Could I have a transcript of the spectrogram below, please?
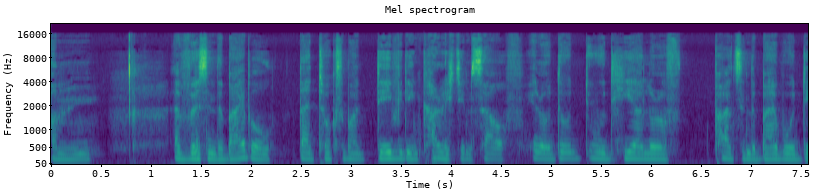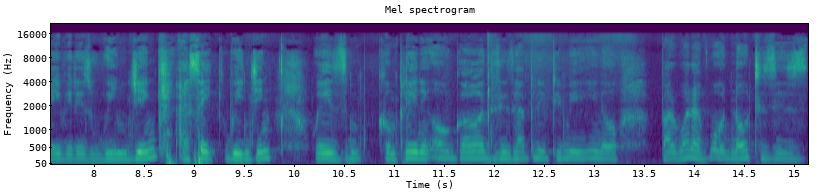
um, a verse in the Bible that talks about David encouraged himself. You know, would hear a lot of parts in the Bible where David is whinging. I say whinging, where he's complaining, oh God, this is happening to me, you know. But what I've noticed is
